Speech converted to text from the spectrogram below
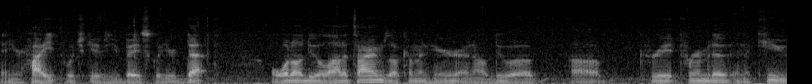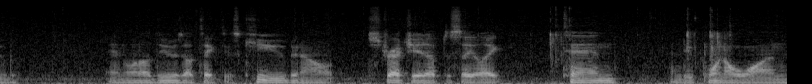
and your height, which gives you basically your depth. What I'll do a lot of times, I'll come in here and I'll do a, a create primitive in a cube. And what I'll do is I'll take this cube and I'll stretch it up to say like 10 and do 0.01,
